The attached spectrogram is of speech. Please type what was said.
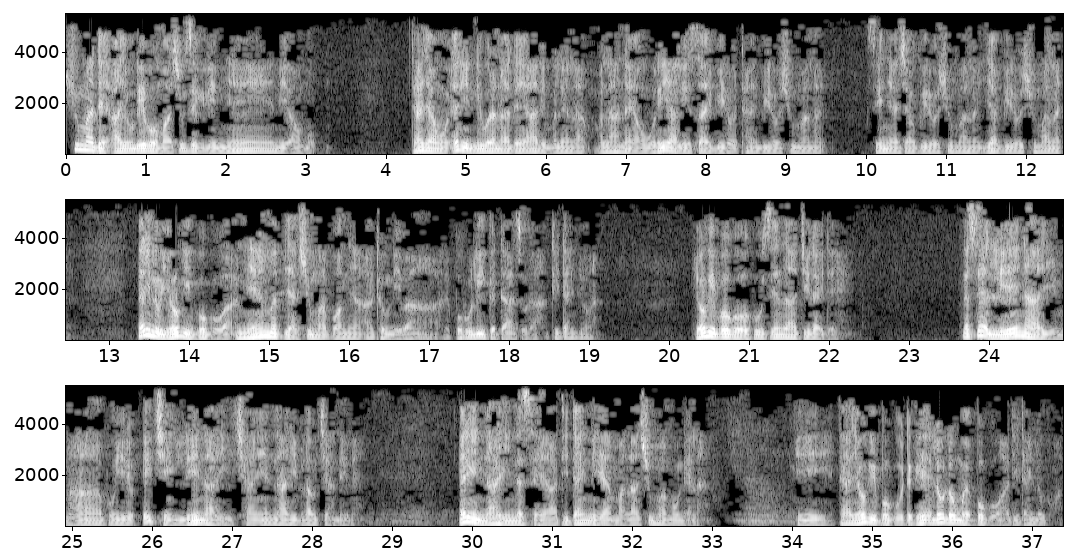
ရှုမှတ်တဲ့အာယုန်လေးပေါ်မှာရှုစိတ်ကလေးမြဲနေအောင်မို့ ဒါကြောင့်မို့အဲ့ဒီနိဝရဏတရားတွေမလင်လာမလာနိုင်အောင်ဝရိယလေးစိုက်ပြီးတော့ထိုင်ပြီးတော့ရှုမှတ်လိုက်ဈဉ္ညာလျှောက်ပြီးတော့ရှုမှတ်လိုက်ရပ်ပြီးတော့ရှုမှတ်လိုက်အဲဒီလိုယောဂီပုဂ္ဂိုလ်ကအမြဲမပြတ်ရှုမှတ်ပွားများအထုတ်နေပါတဲ့ပုဟုလိကတာဆိုတာဒီတိုင်းပြောတာယောဂီပုဂ္ဂိုလ်အခုစဉ်းစားကြည့်လိုက်တယ်24နာရီမှာဘုန်းကြီးတို့အိတ်ချိန်4နာရီခြံရင်နာရီဘယ်လောက်ကျန်သေးလဲအဲ့ဒီနာရီ20ဟာဒီတိုင်းနေရမှာလားရှုမှတ်မှုနဲ့လား အေးဒါယောဂီပုဂ္ဂိုလ်တကယ်အလုံးလုံးမဲ့ပုဂ္ဂိုလ်ဟာဒီတိုင်းလုပ်သွား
